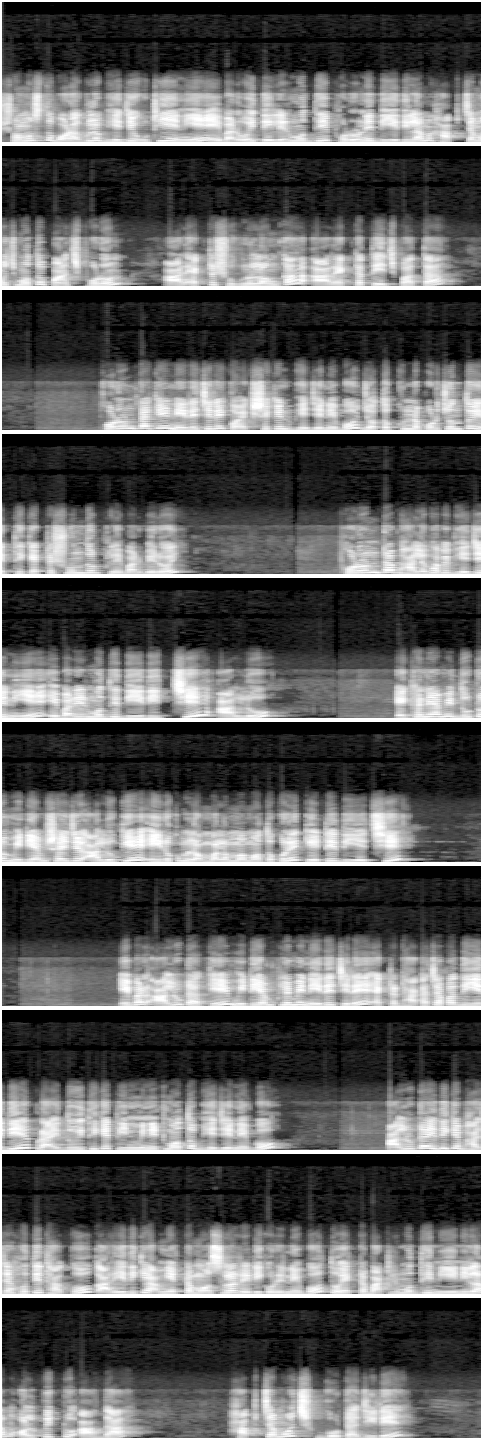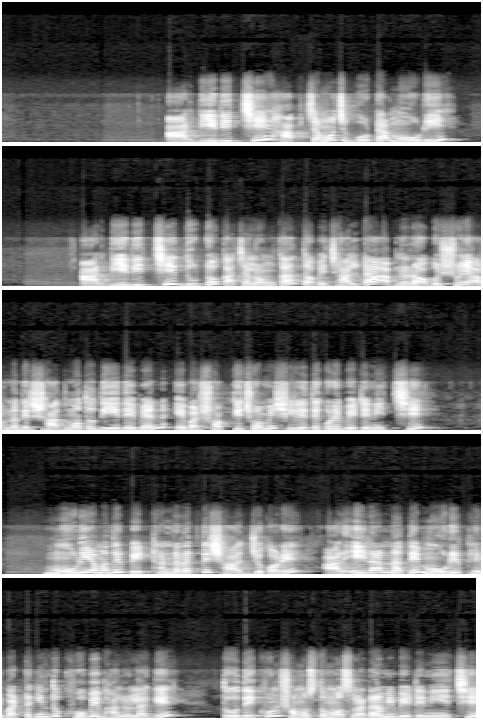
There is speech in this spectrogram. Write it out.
সমস্ত বড়াগুলো ভেজে উঠিয়ে নিয়ে এবার ওই তেলের মধ্যেই ফোড়নে দিয়ে দিলাম হাফ চামচ মতো পাঁচ ফোড়ন, আর একটা শুকনো লঙ্কা, আর একটা তেজপাতা। ফোড়নটাকে নেড়ে চেড়ে কয়েক সেকেন্ড ভেজে নেব, যতক্ষণ না পর্যন্ত এর থেকে একটা সুন্দর ফ্লেভার বেরোয়। ফোড়নটা ভালোভাবে ভেজে নিয়ে এবার এর মধ্যে দিয়ে দিচ্ছি আলু। এখানে আমি দুটো মিডিয়াম সাইজের আলুকে এইরকম লম্বা লম্বা মতো করে কেটে দিয়েছি। এবার আলুটাকে মিডিয়াম ফ্লেমে নেড়ে চেড়ে একটা ঢাকা চাপা দিয়ে দিয়ে প্রায় দুই থেকে তিন মিনিট মতো ভেজে নেব। আলুটা এদিকে ভাজা হতে থাকুক, আর এদিকে আমি একটা মশলা রেডি করে নেব। তো একটা বাটির মধ্যে নিয়ে নিলাম অল্প একটু আদা, হাফ চামচ গোটা জিরে, আর দিয়ে দিচ্ছি হাফ চামচ গোটা মৌরি, আর দিয়ে দিচ্ছি দুটো কাঁচা লঙ্কা। তবে ঝালটা আপনারা অবশ্যই আপনাদের স্বাদ মতো দিয়ে দেবেন। এবার সব কিছু আমি শিলেতে করে বেটে নিচ্ছি। মৌরি আমাদের পেট ঠান্ডা রাখতে সাহায্য করে, আর এই রান্নাতে মৌরির ফ্লেভারটা কিন্তু খুবই ভালো লাগে। তো দেখুন, সমস্ত মশলাটা আমি বেটে নিয়েছি।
